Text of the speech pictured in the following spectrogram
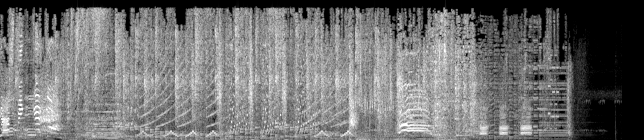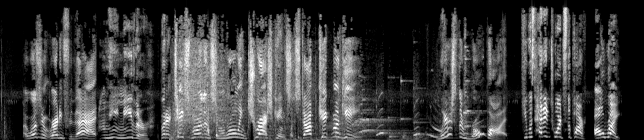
Gasping geckos! I wasn't ready for that. Me neither. But it takes more than some rolling trash cans to stop Kick McGee. Where's the robot? He was heading towards the park. All right,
